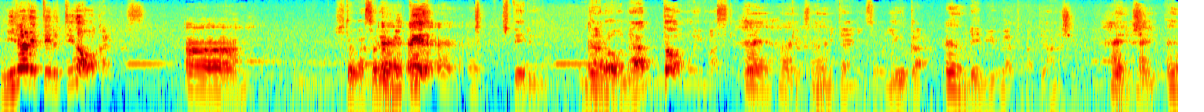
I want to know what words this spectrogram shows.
見られてるっていうのは分かります。あ人がそれを見てうんうんうん来てるんだろうなとは思いますけど、お客さんみたいにそう言うから、うん。レビューがとかっていう話はい出るし、はいうんう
